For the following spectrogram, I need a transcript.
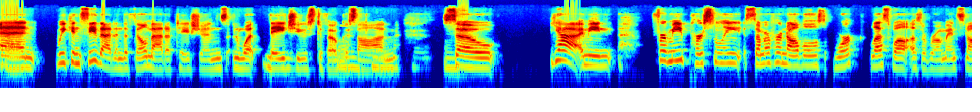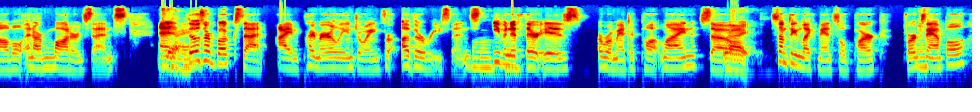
And right. we can see that in the film adaptations and what they choose to focus mm-hmm. on. Mm-hmm. So, yeah, I mean, for me personally, some of her novels work less well as a romance novel in our modern sense. And yeah. those are books that I'm primarily enjoying for other reasons, mm-hmm. even if there is a romantic plot line. So, right. something like Mansfield Park, for mm-hmm. example.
